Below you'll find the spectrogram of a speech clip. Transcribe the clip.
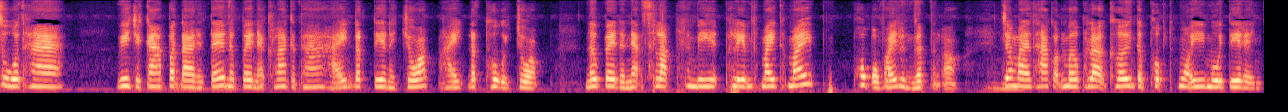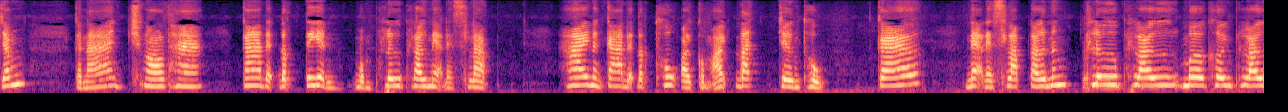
សួរថាវាជាការប៉ັດដែរទេនៅពេលអ្នកខ្លះគេថាហែងដុតទៀនឲ្យជាប់ហែងដុតធូបឲ្យជាប់នៅពេលដែលអ្នកស្លាប់ភ្លាមភ្លាមថ្មីថ្មីភពអ្វីល្ងឹតទាំងអស់អញ្ចឹងបែរថាគាត់មើលផ្លូវអត់ឃើញទៅភពថ្មីមួយទៀតឯងអញ្ចឹងកណាឆ្ងល់ថា ការដែលដុតទៀនបំភ្លឺផ្លូវអ្នកដែលស្លាប់ហើយនឹងការដែលដុតធូបឲ្យកុំឲ្យដាច់ជើងធូបកាលអ្នកដែលស្លាប់ទៅនឹងភ្លឺផ្លូវមើលឃើញផ្លូវ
